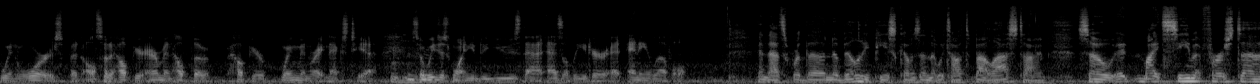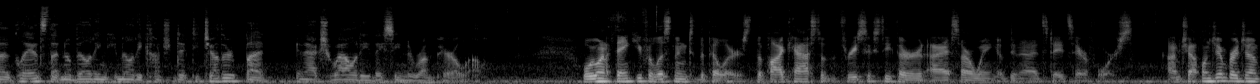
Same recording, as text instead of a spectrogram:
win wars, but also to help your airmen, help the help your wingmen right next to you. Mm-hmm. So we just want you to use that as a leader at any level. And that's where the nobility piece comes in that we talked about last time. So it might seem at first uh, glance that nobility and humility contradict each other, but in actuality, they seem to run parallel. Well, we want to thank you for listening to The Pillars, the podcast of the 363rd ISR Wing of the United States Air Force. I'm Chaplain Jim Bridgham.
